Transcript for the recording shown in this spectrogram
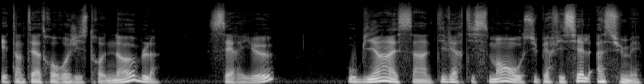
est un théâtre au registre noble, sérieux, ou bien est-ce un divertissement au superficiel assumé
